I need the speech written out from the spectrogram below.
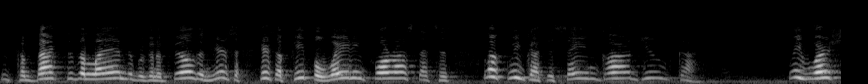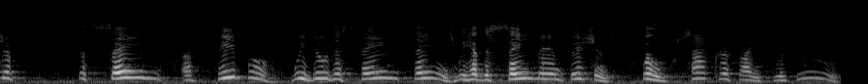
We've come back to the land and we're going to build, and here's a, here's a people waiting for us that says, Look, we've got the same God you've got. We worship the same uh, people. We do the same things. We have the same ambitions. We'll sacrifice with you.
